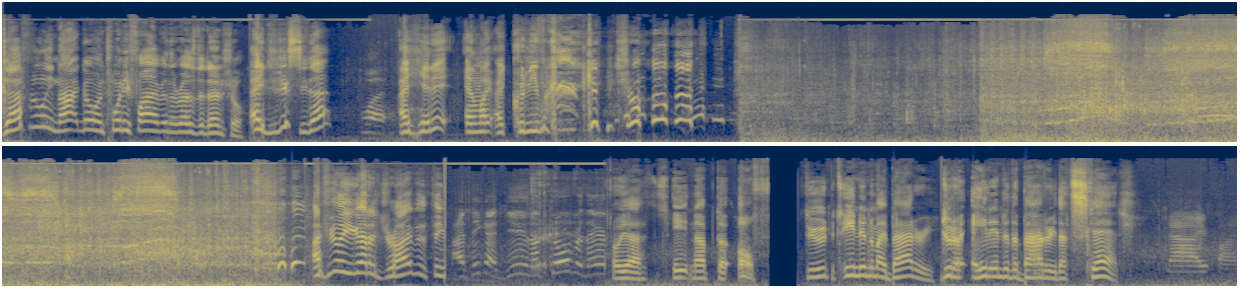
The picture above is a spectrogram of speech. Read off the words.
definitely not going 25 in the residential. Hey, did you see that? What? I hit it and like I couldn't even control it. I feel like you gotta drive the thing. I think I do. Let's go over there. Oh yeah, it's eating up the, oh dude, it's eating into my battery. Dude, I ate into the battery, that's sketch. Nah, you're fine.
